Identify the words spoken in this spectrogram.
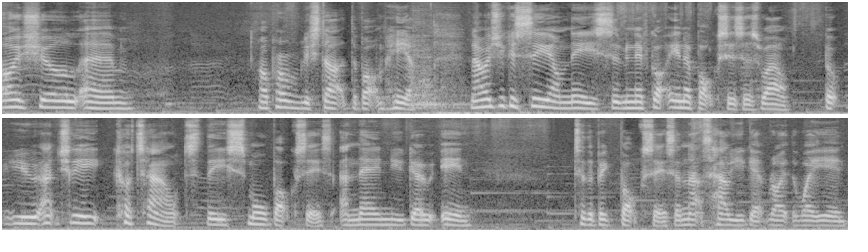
I shall um, I'll probably start at the bottom here now as you can see on these I mean they've got inner boxes as well but you actually cut out the small boxes and then you go in to the big boxes and that's how you get right the way in.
